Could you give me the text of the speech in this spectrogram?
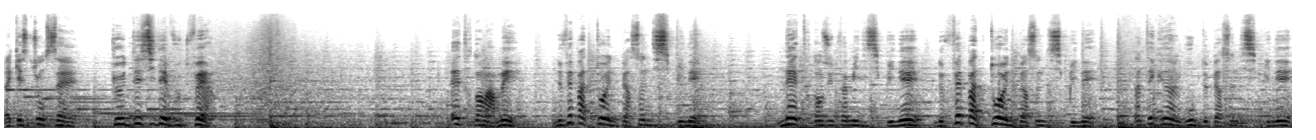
la question c'est que décidez-vous de faire? Être dans l'armée ne fait pas de toi une personne disciplinée. Naître dans une famille disciplinée ne fait pas de toi une personne disciplinée. Intégrer un groupe de personnes disciplinées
